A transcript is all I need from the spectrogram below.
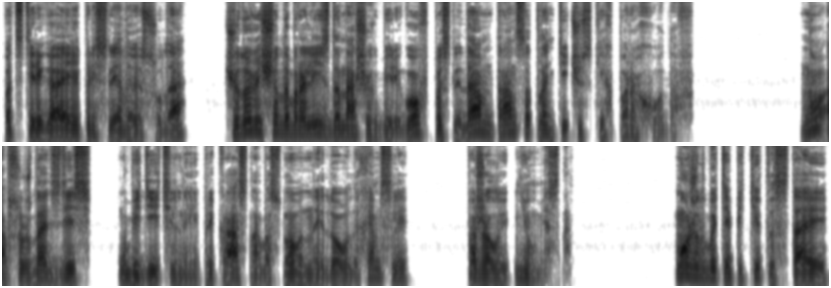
Подстерегая и преследуя суда, чудовища добрались до наших берегов по следам трансатлантических пароходов. Но обсуждать здесь убедительные, прекрасно обоснованные доводы Хемсли, пожалуй, неуместно. Может быть, аппетиты стаи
